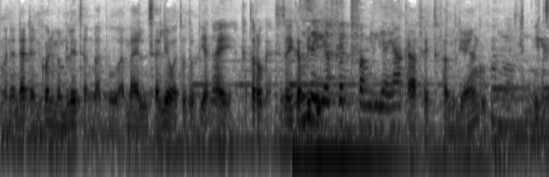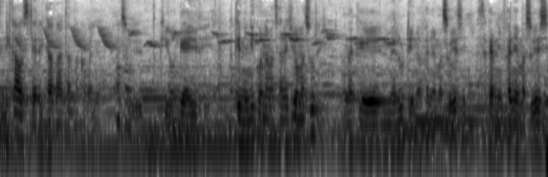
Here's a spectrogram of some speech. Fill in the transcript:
mwanadada nilikuwa nimemleta ambapo ambaye alinisalia watoto pia naye akatoroka. Sasa Sasa ikabidi affect familia yako. ka affect familia yangu. Nik- nikawa sijarikava hata mpaka waleo tukiongea hivi. Lakini niko na matarajio mazuri. Manake nimerudi nafanya mazoezi. Nataka nifanye mazoezi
